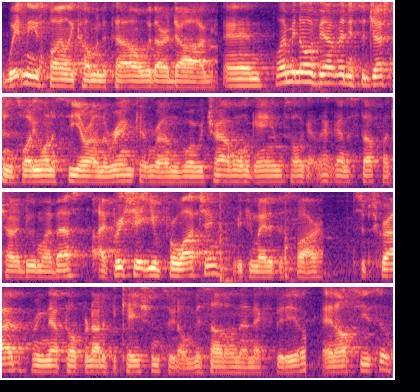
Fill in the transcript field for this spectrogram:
Whitney's finally coming to town with our dog. And let me know if you have any suggestions. What do you want to see around the rink, around where we travel, games, all that kind of stuff. I try to do my best. I appreciate you for watching, if you made it this far. Subscribe, ring that bell for notifications so you don't miss out on that next video. And I'll see you soon.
